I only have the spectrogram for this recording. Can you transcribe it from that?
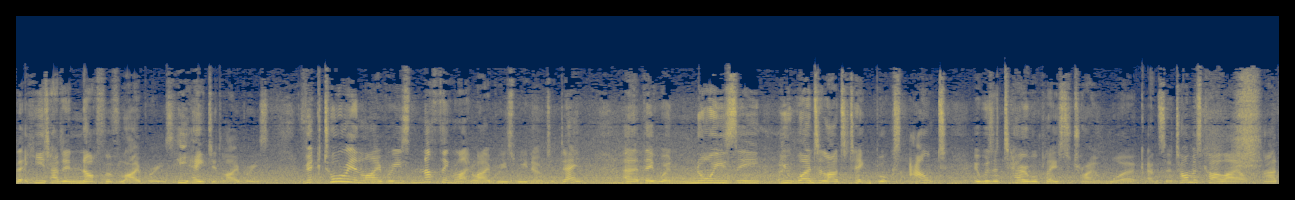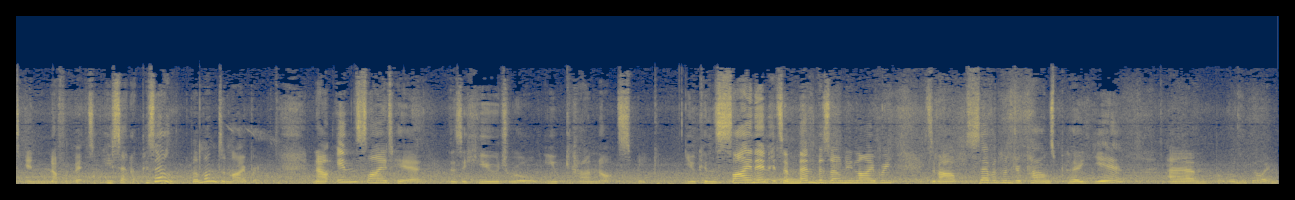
that he'd had enough of libraries. He hated libraries. Victorian libraries, nothing like libraries we know today. Uh, they were noisy. You weren't allowed to take books out. It was a terrible place to try and work. And so Thomas Carlyle had enough of it. He set up his own, the London Library. Now, inside here, there's a huge rule you cannot speak. You can sign in, it's a members only library. It's about £700 per year. Um, but when you go in,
